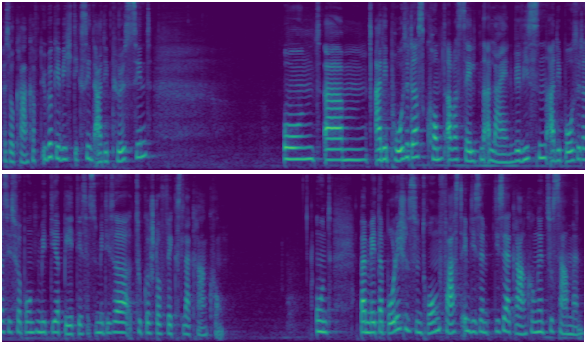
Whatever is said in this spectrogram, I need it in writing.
also krankhaft übergewichtig sind, adipös sind. Und ähm, Adipositas kommt aber selten allein. Wir wissen, Adipositas ist verbunden mit Diabetes, also mit dieser Zuckerstoffwechselerkrankung. Und beim metabolischen Syndrom fasst eben diese, diese Erkrankungen zusammen.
